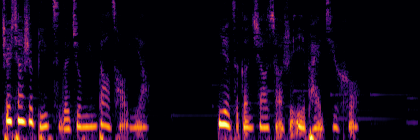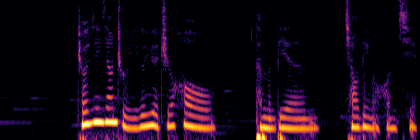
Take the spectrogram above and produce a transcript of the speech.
就像是彼此的救命稻草一样，叶子跟小小是一拍即合。重新相处一个月之后，他们便敲定了婚期。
